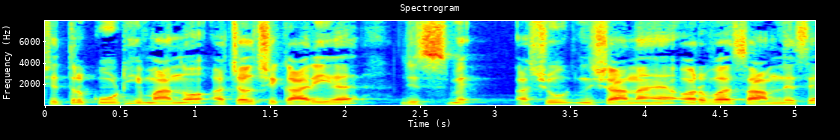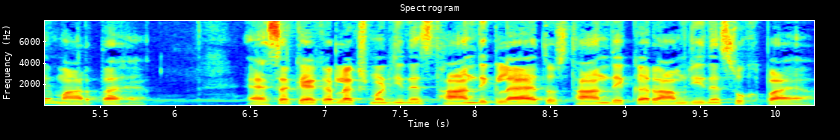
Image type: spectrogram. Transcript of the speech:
चित्रकूट ही मानो अचल शिकारी है, जिसमें अशुभ निशाना है और वह सामने से मारता है। ऐसा कहकर लक्ष्मण जी ने स्थान दिखलाया तो स्थान देखकर राम जी ने सुख पाया।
